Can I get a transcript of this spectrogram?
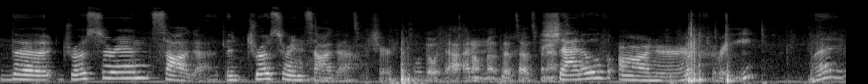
the Droseran Saga, the Droseran Saga, Sure, we'll go with that. I don't know if that's how it's pronounced. Shadow of Honor, Three. What?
